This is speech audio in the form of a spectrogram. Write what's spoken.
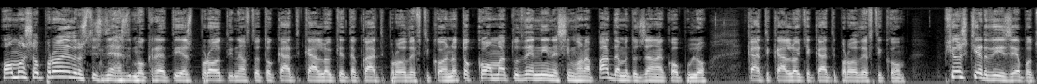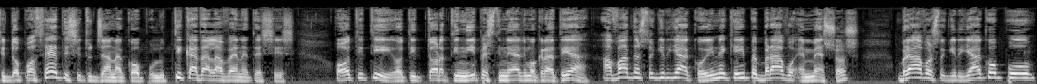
Όμως ο πρόεδρος της Νέας Δημοκρατίας πρότεινε αυτό το κάτι καλό και το κάτι προοδευτικό. Ενώ το κόμμα του δεν είναι, σύμφωνα πάντα με τον Τζανακόπουλο, κάτι καλό και κάτι προοδευτικό. Ποιος κερδίζει από την τοποθέτηση του Τζανακόπουλου, τι καταλαβαίνετε εσείς; Ότι τι, ότι τώρα την είπε στη Νέα Δημοκρατία; Αβάντα στον Κυριάκο είναι και είπε μπράβο εμέσως. Μπράβο στον Κυριάκο που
